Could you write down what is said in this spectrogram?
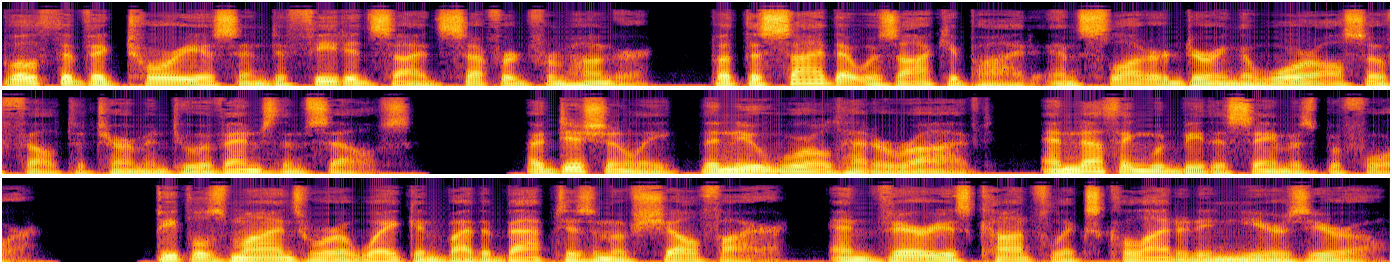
both the victorious and defeated sides suffered from hunger, but the side that was occupied and slaughtered during the war also felt determined to avenge themselves. Additionally, the New World had arrived, and nothing would be the same as before. People's minds were awakened by the baptism of shellfire, and various conflicts collided in year zero.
